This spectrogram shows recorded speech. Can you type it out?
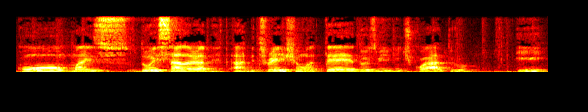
com mais dois salary arbitration até 2024 e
